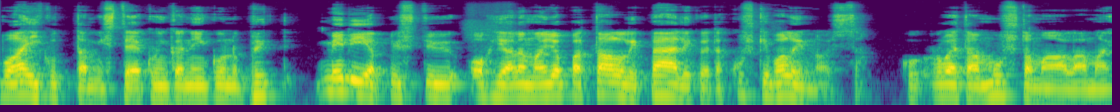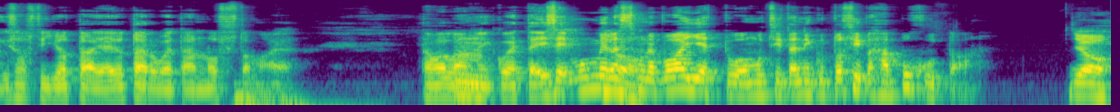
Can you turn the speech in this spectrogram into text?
vaikuttamista ja kuinka niin kuin britt, media pystyy ohjailemaan jopa tallipäälliköitä kuskivalinnoissa, kun ruvetaan mustamaalaamaan isosti jotain ja jotain ruvetaan nostamaan. Ja tavallaan, mm. niin kuin, että ei se mun mielestä Joo. semmoinen vaiettu ole, mutta siitä niin kuin tosi vähän puhutaan. Joo,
